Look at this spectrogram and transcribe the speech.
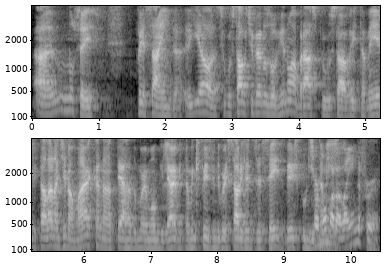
Ah, eu não sei. Pensar ainda. E ó, se o Gustavo estiver nos ouvindo, um abraço pro Gustavo aí também. Ele tá lá na Dinamarca, na terra do meu irmão Guilherme também, que fez aniversário dia 16. Beijo pro Gui Seu também. Seu irmão mora lá ainda, Fer?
